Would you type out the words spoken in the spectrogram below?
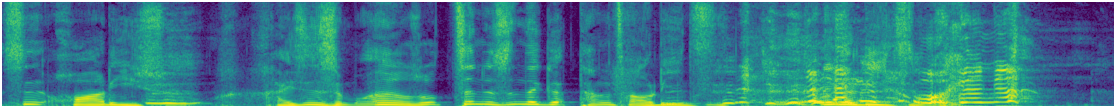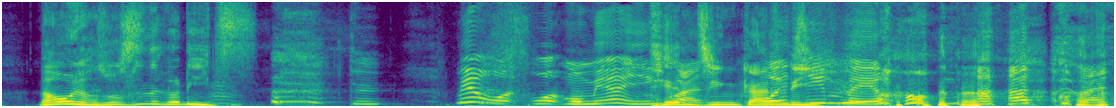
是花栗鼠还是什么？我想说真的是那个糖炒栗子 那个栗子，我刚刚然后我想说是那个栗子，对没有，我我我没有已经管，我已经没有 把它管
